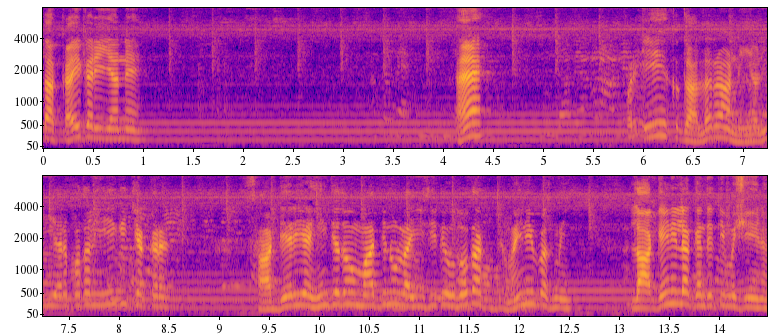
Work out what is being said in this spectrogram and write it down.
ਧੱਕਾ ਹੀ ਕਰੀ ਜਾਂਦੇ। ਹੈ? ਪਰ ਇਹ ਇੱਕ ਗੱਲ ਹੈਰਾਨੀ ਵਾਲੀ ਯਾਰ, ਪਤਾ ਨਹੀਂ ਇਹ ਕੀ ਚੱਕਰ ਸਾਡੇ ਰੀ ਅਸੀਂ ਜਦੋਂ ਮੱਝ ਨੂੰ ਲਾਈ ਸੀ ਤੇ ਉਦੋਂ ਤੱਕ ਜਮਾ ਹੀ ਨਹੀਂ ਪਸਮੀ। ਲਾਗੇ ਨਹੀਂ ਲੱਗਣ ਦਿੱਤੀ ਮਸ਼ੀਨ।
